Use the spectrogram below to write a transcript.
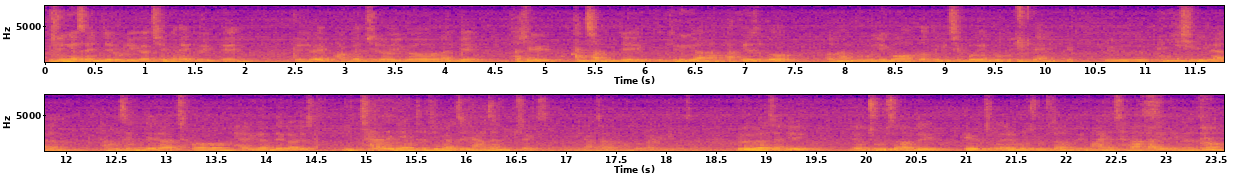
그 중에서 이제 우리가 최근에 도입된 그 혈액 방변 치료 이거는 이제 사실 한참 이제 그 기능의학 한 파트에서도 어느 한 부분이고 또 어떻게 진보된 부분인데 그 페니실이라는 항생제가 처음 발견돼가지고 2차 대전이 터지면서 양산이 시작했어요. 양산을 방법을 알게 되면서 그러면서 이제 그냥 죽을 사람들이 폐혈증이나 이런 걸 죽을 사람들이 많이 살아나게 되면서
